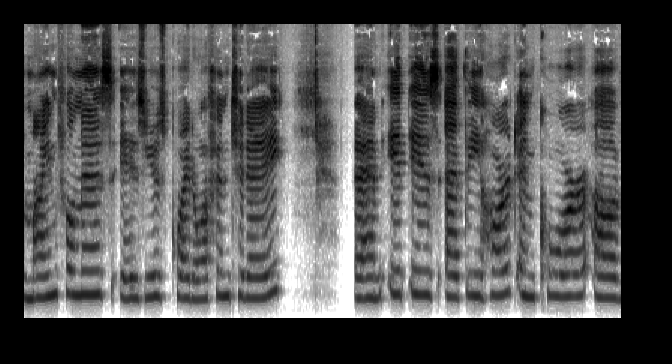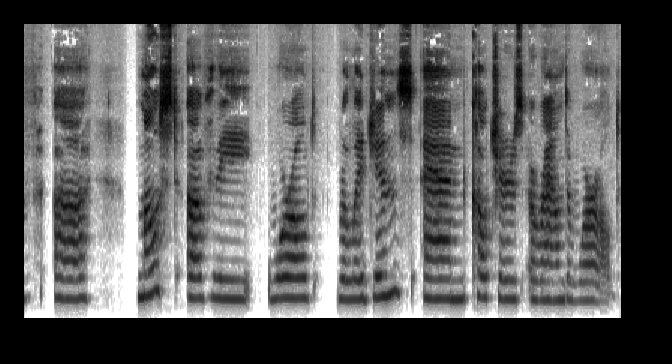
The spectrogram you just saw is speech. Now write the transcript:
mindfulness is used quite often today and it is at the heart and core of uh, most of the world religions and cultures around the world.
